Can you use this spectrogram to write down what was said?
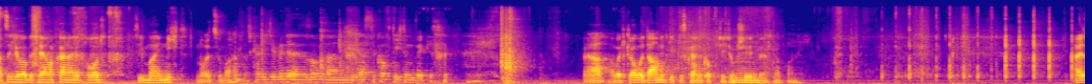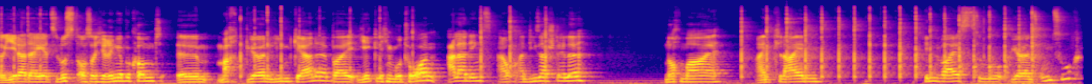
Hat sich aber bisher noch keiner getraut, sie mal nicht neu zu machen. Das kann ich dir Mitte der Saison sagen, wenn die erste Kopfdichtung weg ist. Ja, aber ich glaube, damit gibt es keine Kopfdichtungsschäden mehr. Ich glaube auch nicht. Also jeder, der jetzt Lust auf solche Ringe bekommt, ähm, macht Björn liebend gerne bei jeglichen Motoren. Allerdings auch an dieser Stelle nochmal einen kleinen Hinweis zu Björns Umzug.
